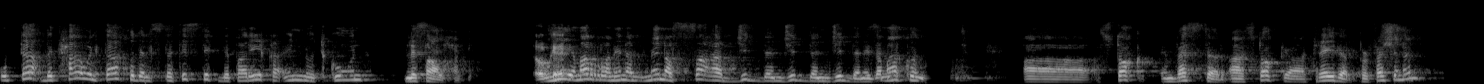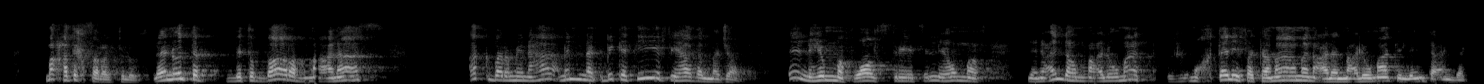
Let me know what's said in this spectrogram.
وبتحاول تاخذ ال statistic بطريقة إنه تكون لصالحك. okay. وهي مرة من من الصعب جدا جدا جدا. إذا ما كنت stock investor stock trader professional ما حتخسر الفلوس. لأنه أنت بتتضارب مع ناس أكبر منها منك بكثير في هذا المجال. اللي هم في وول ستريت اللي هم في يعني عندهم معلومات مختلفة تماما عن المعلومات اللي أنت عندك.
